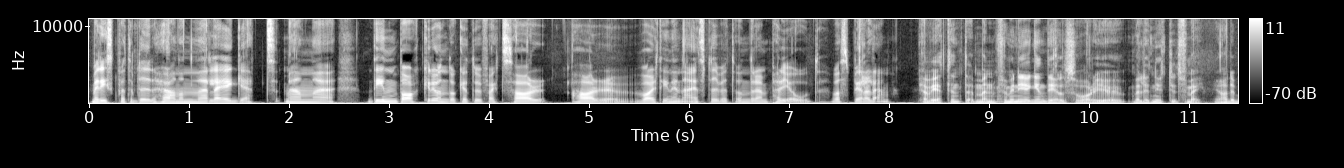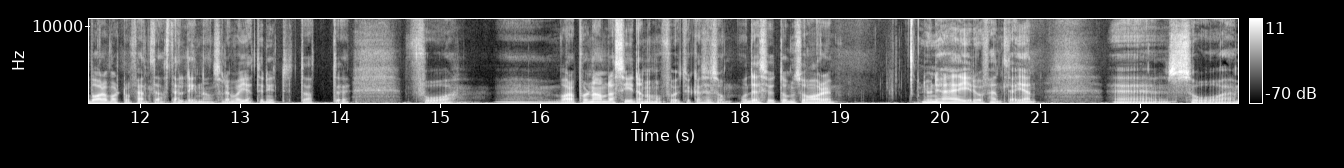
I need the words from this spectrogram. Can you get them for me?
Med risk för att det blir hönan eller ägget, men eh, din bakgrund och att du faktiskt har, har varit inne i näringslivet under en period, vad spelar den? Jag vet inte, men för min egen del så var det ju väldigt nyttigt för mig. Jag hade bara varit offentliganställd innan så det var jättenyttigt att få vara på den andra sidan om man får uttrycka sig så. Och dessutom så har det, nu när jag är i det offentliga igen, eh, så eh,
